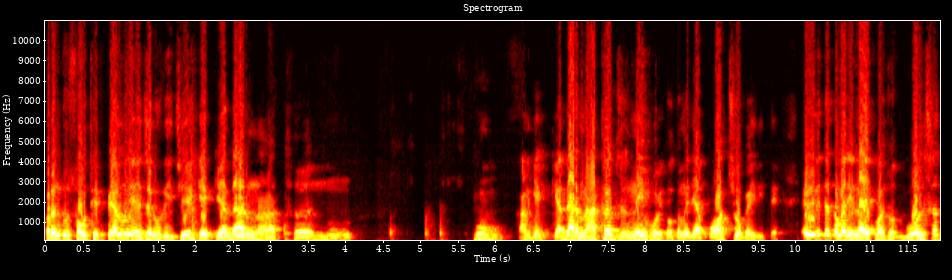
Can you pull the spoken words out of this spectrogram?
પરંતુ સૌથી પહેલું એ જરૂરી છે કે કેદારનાથનું હોવું. કારણ કે કેદારનાથ જ નહીં હોય તો તમે ત્યાં પહોંચશો કઈ રીતે? એવી રીતે તમારી લાઈફમાં જો ગોલ્સ જ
